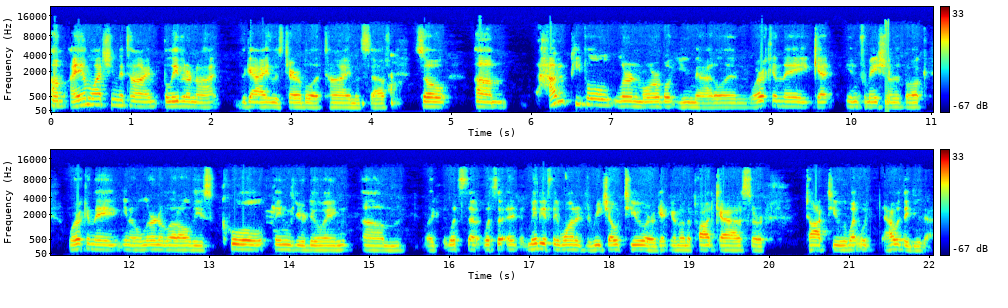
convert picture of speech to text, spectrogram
um, I am watching the time, believe it or not, the guy who's terrible at time and stuff. So, um, how do people learn more about you, Madeleine? Where can they get information on the book? Where can they, you know, learn about all these cool things you're doing? Um, like, what's that? What's the, maybe if they wanted to reach out to you or get you on the podcast or talk to you, what would, how would they do that?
